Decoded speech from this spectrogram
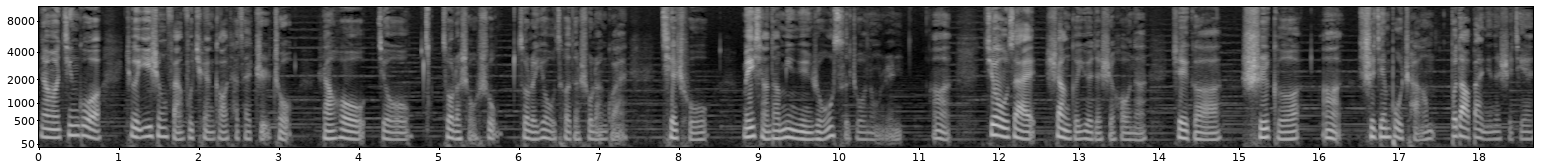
那么经过这个医生反复劝告，他才止住，然后就做了手术，做了右侧的输卵管切除。没想到命运如此捉弄人啊！就在上个月的时候呢，这个时隔啊时间不长，不到半年的时间，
